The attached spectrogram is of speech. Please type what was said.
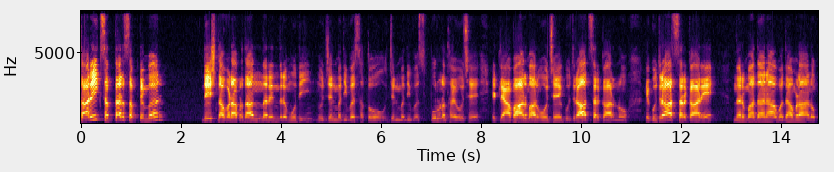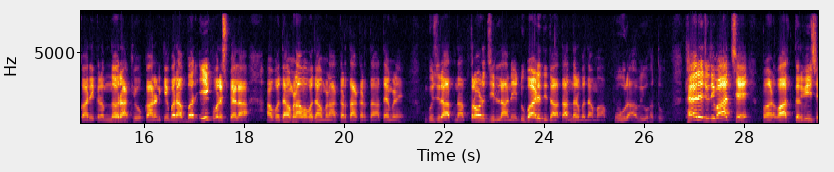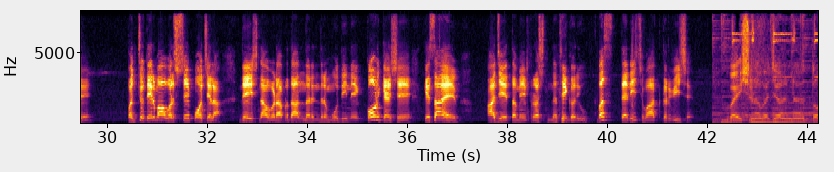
તારીખ સત્તર સપ્ટેમ્બર, દેશના વડાપ્રધાન નરેન્દ્ર મોદીનો જન્મદિવસ હતો. જન્મદિવસ પૂર્ણ થયો છે. એટલે આભાર માનવો છે ગુજરાત સરકારનો કે ગુજરાત સરકારે નર્મદાના વધામણાનો કાર્યક્રમ ન રાખ્યો. કારણ કે બરાબર એક વર્ષ પહેલાં આ વધામણામાં વધામણા કરતાં કરતાં તેમણે ગુજરાતના ત્રણ જિલ્લાને ડૂબાડી દીધા હતા. નર્મદામાં પૂર આવ્યું હતું. ખેર એ જુદી વાત છે, પણ વાત કરવી છે. પંચોતેરમાં વર્ષે પહોંચેલા દેશના વડાપ્રધાન નરેન્દ્ર મોદીને કોણ કહેશે કે સાહેબ આજે તમે ભ્રષ્ટ નથી કર્યું? બસ તેની જ વાત કરવી છે. વૈષ્ણવજન તો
